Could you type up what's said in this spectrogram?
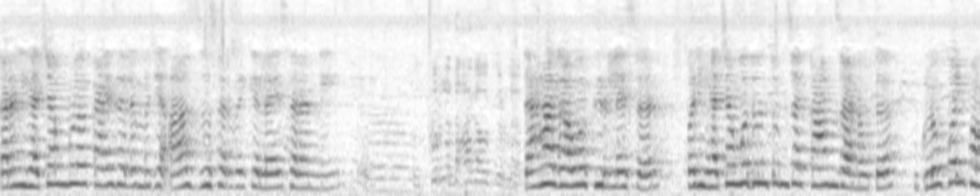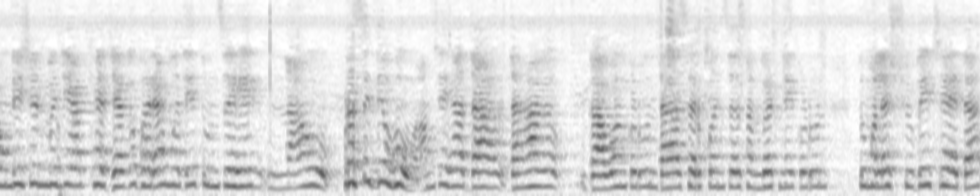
कारण ह्याच्यामुळं काय झालं म्हणजे आज जो सर्वे केलाय सरांनी अं, दहा गावं फिरले. सर पण ह्याच्यामधून तुमचं काम जाणवतं. ग्लोबल फाउंडेशन म्हणजे अख्ख्या जगभरामध्ये तुमचं हे नाव प्रसिद्ध हो. आमच्या ह्या दहा दहा गावांकडून दहा सरपंच संघटनेकडून तुम्हाला शुभेच्छा येतात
